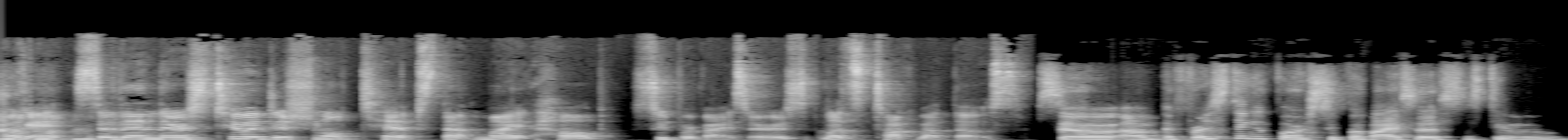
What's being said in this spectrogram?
Okay, so then there's two additional tips that might help supervisors. Let's talk about those. So um, the first thing for supervisors is to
